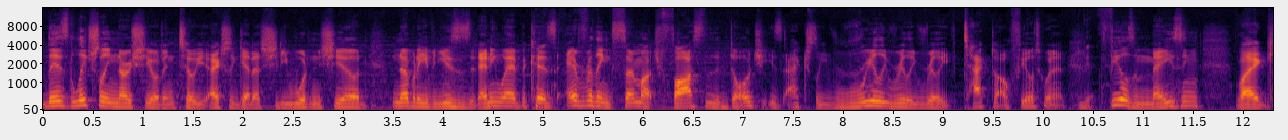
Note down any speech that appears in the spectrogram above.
There's literally no shield until you actually get a shitty wooden shield. Nobody even uses it anywhere because everything's so much faster. The dodge is actually really, really, really tactile feel to it. Yeah. It feels amazing. Like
